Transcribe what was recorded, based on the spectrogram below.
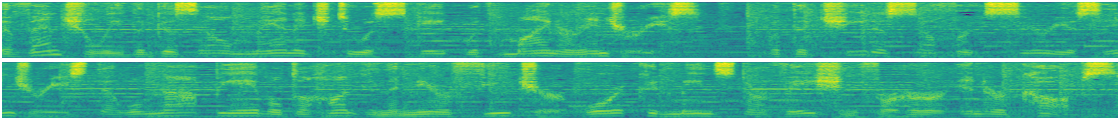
Eventually the gazelle managed to escape with minor injuries, but the cheetah suffered serious injuries that will not be able to hunt in the near future or it could mean starvation for her and her cubs.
